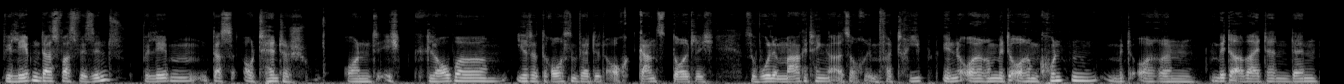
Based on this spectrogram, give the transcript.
Wir leben das, was wir sind. Wir leben das authentisch. Und ich glaube, ihr da draußen werdet auch ganz deutlich, sowohl im Marketing als auch im Vertrieb, in eurem, mit eurem Kunden, mit euren Mitarbeitern denn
